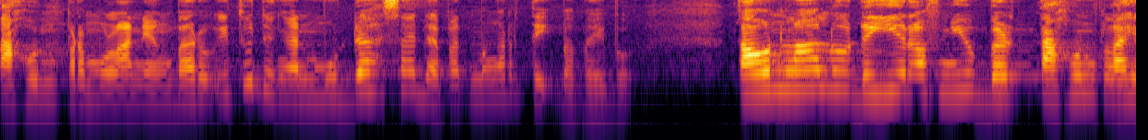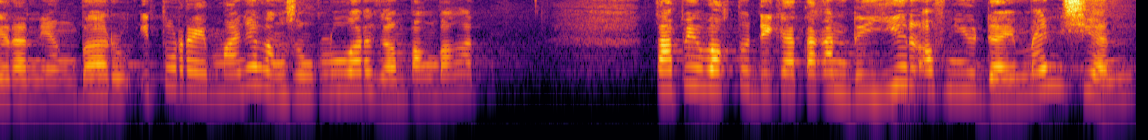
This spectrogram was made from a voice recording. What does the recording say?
tahun permulaan yang baru itu dengan mudah saya dapat mengerti Bapak Ibu. Tahun lalu the year of new birth, tahun kelahiran yang baru, itu remanya langsung keluar gampang banget. Tapi waktu dikatakan the year of new dimension,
